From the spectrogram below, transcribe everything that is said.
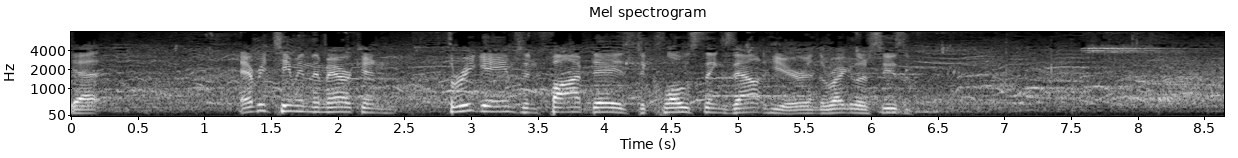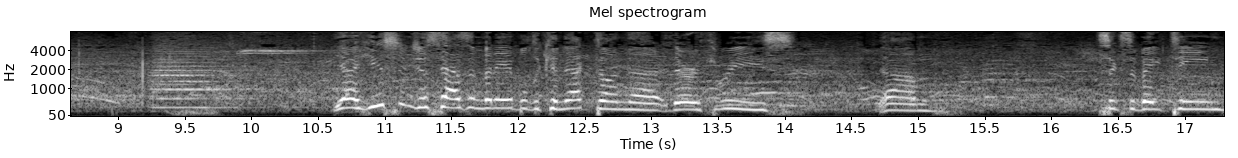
Yeah. Every team in the American, three games in five days to close things out here in the regular season. Yeah, Houston just hasn't been able to connect on uh, their threes. Um, six of 18.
